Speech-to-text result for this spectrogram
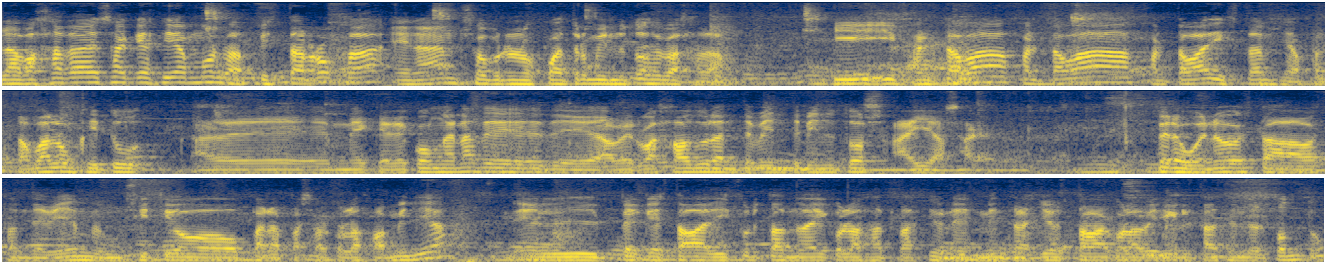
la bajada esa que hacíamos, la pista roja, eran sobre unos 4 minutos de bajada. Y, y faltaba, faltaba, faltaba distancia, faltaba longitud. Eh, me quedé con ganas de, de haber bajado durante 20 minutos ahí a saco. Pero bueno, está bastante bien, un sitio para pasar con la familia. El peque estaba disfrutando ahí con las atracciones mientras yo estaba con la bicicleta haciendo el tonto.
